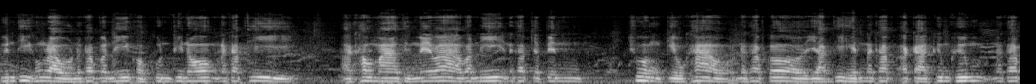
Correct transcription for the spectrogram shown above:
พื้นที่ของเรานะครับ วันนี้ขอบคุณพี่น้องนะครับที่เข้ามาถึงแม้ว่าวันนี้นะครับจะเป็นช่วงเกี่ยวข้าวนะครับ ก็อย่างที่เห็นนะครับอากาศครึ้มๆนะครับ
